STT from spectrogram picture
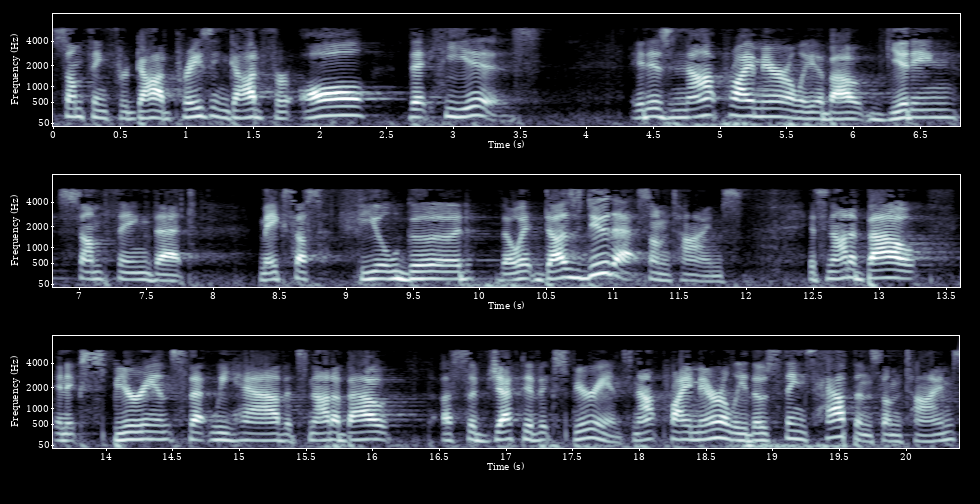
something for God, praising God for all that He is. It is not primarily about getting something that makes us feel good, though it does do that sometimes. It's not about an experience that we have. It's not about a subjective experience. Not primarily. Those things happen sometimes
